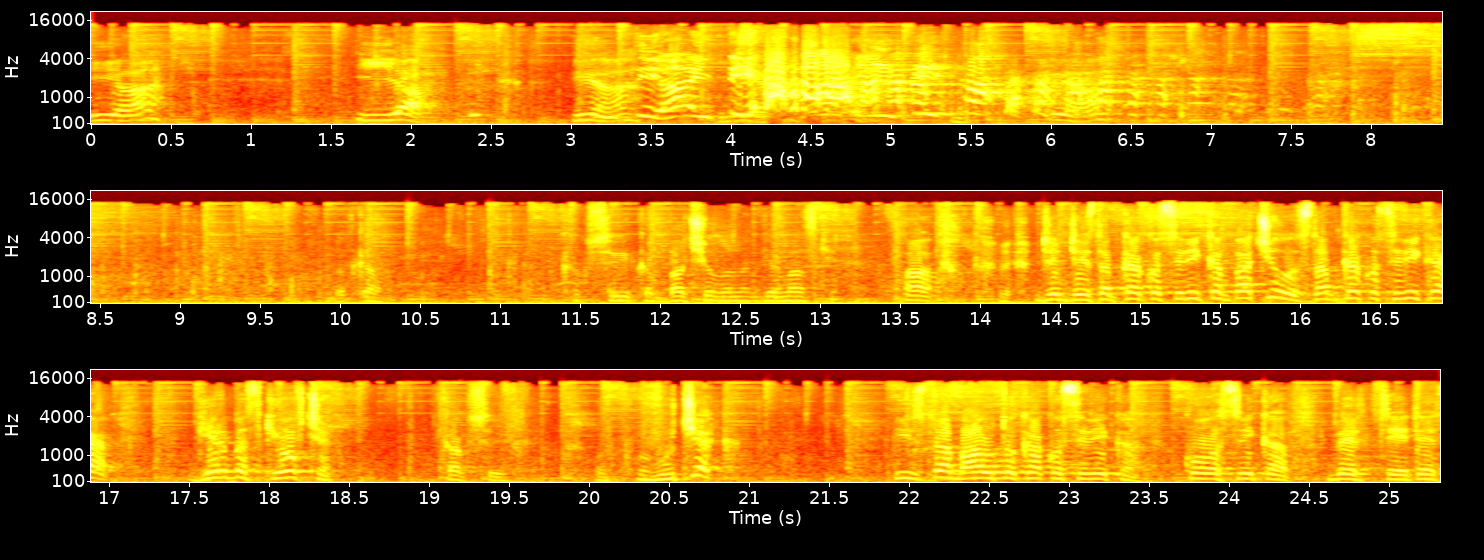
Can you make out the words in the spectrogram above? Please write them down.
И ја. И ја. И ја. ти ај, ти И ја. Батка, како се вика бачило на германски? А, де, де знам како се вика бачило, знам како се вика гербаски овчар. Како се вика? Вучак. И знам ауто како се вика. Кола се вика Мерцедес.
